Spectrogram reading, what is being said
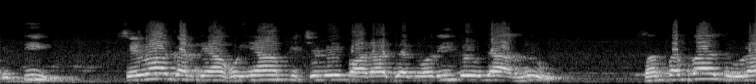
ਕੀਤੀ। ਸੇਵਾ ਕਰਦਿਆਂ ਹੋਈਆਂ ਪਿਛਲੇ 12 ਜਨਵਰੀ 2000 ਨੂੰ ਸੰਤ ਬਾਬਾ ਜੂਰਾ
